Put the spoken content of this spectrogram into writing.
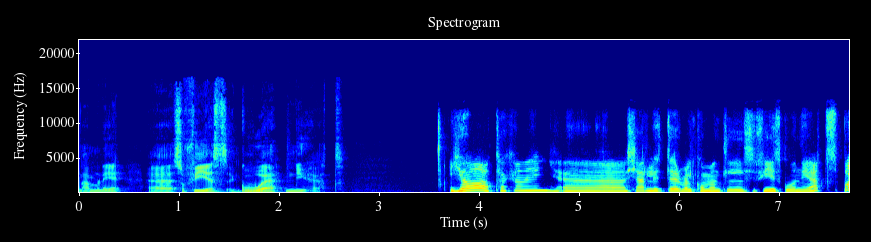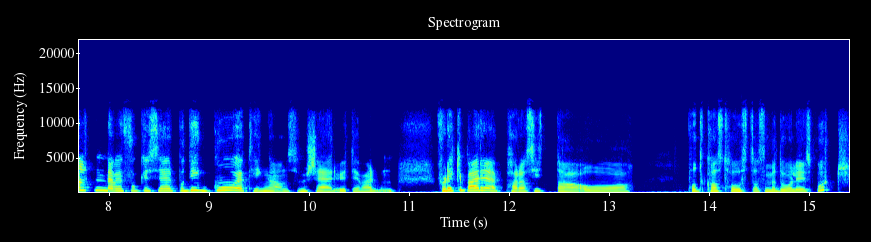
nemlig eh, Sofies gode nyhet. Ja, takk, Henning. Eh, kjære lytter, velkommen til Sofies gode nyhet. Spalten der vi fokuserer på de gode tingene som skjer ute i verden. For det er ikke bare parasitter og podkast-hoster som er dårlige i sport.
